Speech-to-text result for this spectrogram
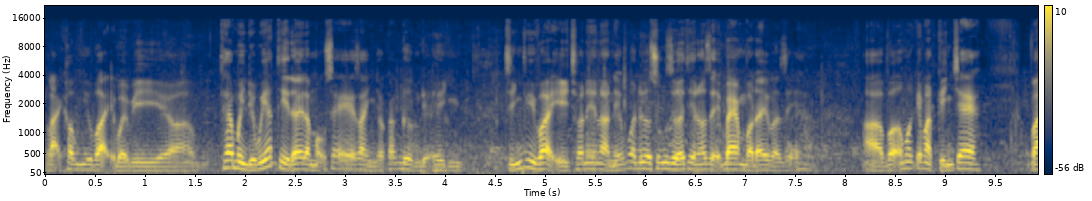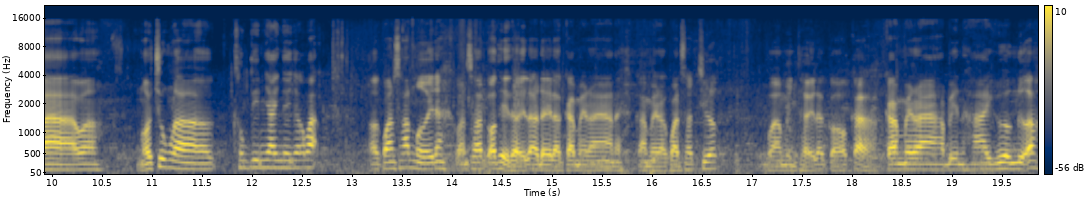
lại không như vậy Bởi vì uh, theo mình được biết thì đây là mẫu xe dành cho các đường địa hình. Chính vì vậy cho nên là nếu mà đưa xuống dưới thì nó dễ bem vào đây và dễ uh, vỡ mất cái mặt kính tre. Và uh, nói chung là thông tin nhanh thôi nha các bạn. À, quan sát mới này, quan sát có thể thấy là đây là camera này, camera quan sát trước và mình thấy là có cả camera bên hai gương nữa.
